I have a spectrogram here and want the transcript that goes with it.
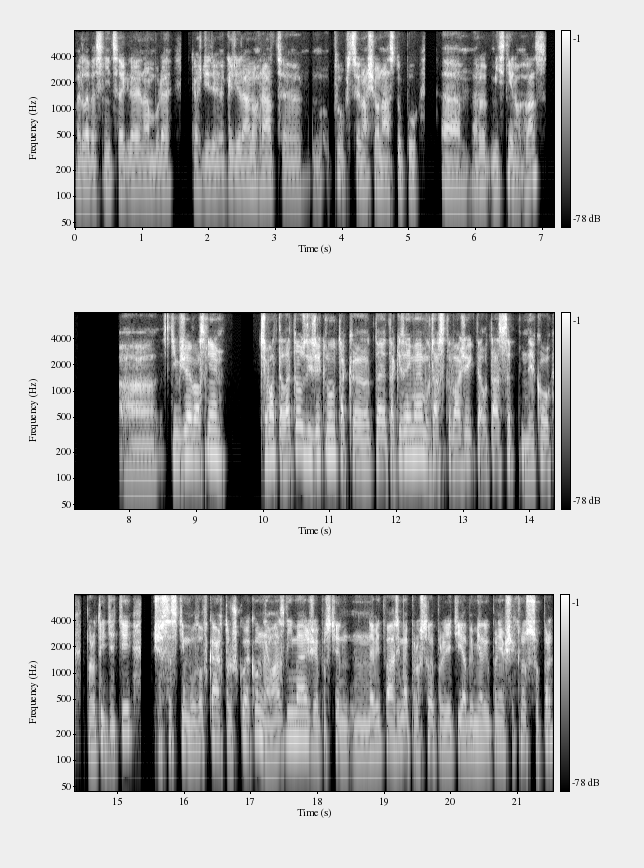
vedle vesnice, kde nám bude každý, každý ráno hrát uh, našeho nástupu uh, místní rozhlas. A s tím, že vlastně třeba letos, když řeknu, tak uh, to je taky zajímavé, možná se to váží k té otázce jako pro ty děti, že se s tím v vozovkách trošku jako nemázlíme, že prostě nevytváříme prostor pro děti, aby měli úplně všechno super,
